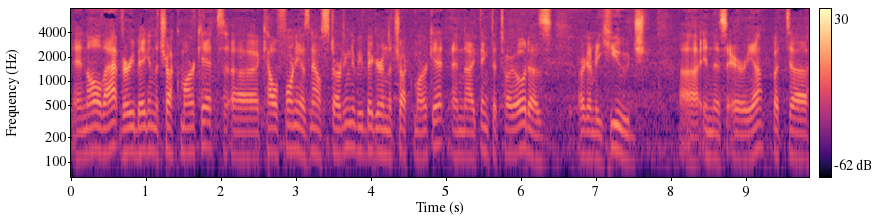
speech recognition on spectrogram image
and all that, very big in the truck market. Uh, California is now starting to be bigger in the truck market, and I think the Toyotas are going to be huge uh, in this area. But uh,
